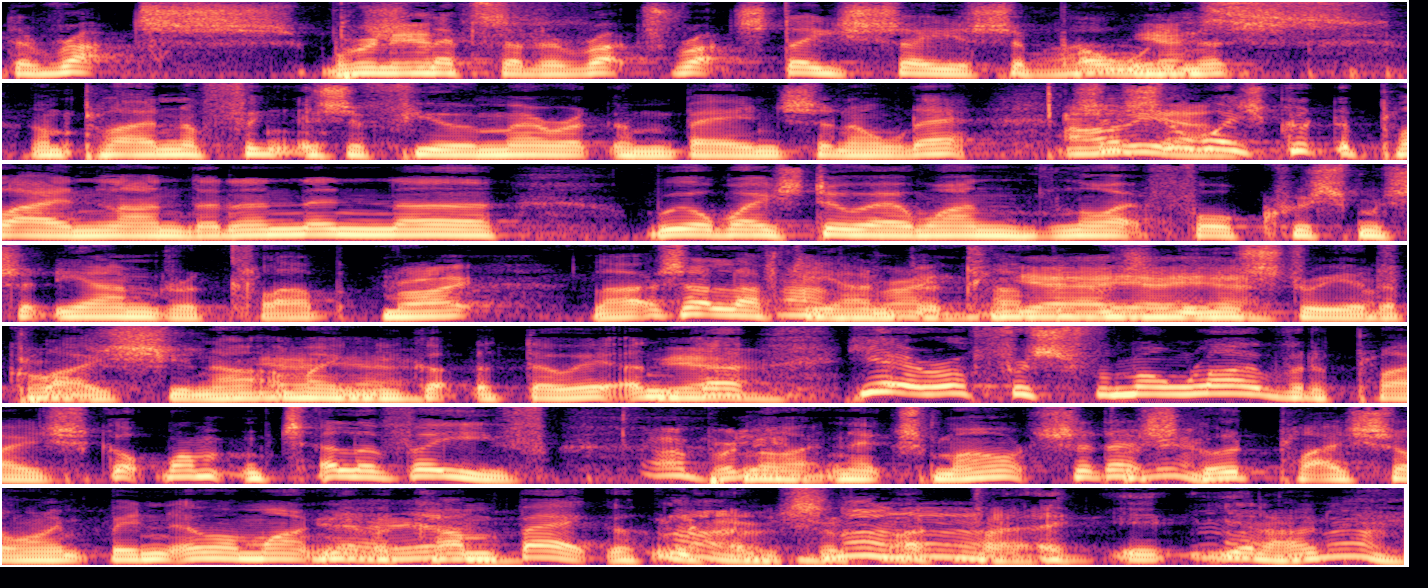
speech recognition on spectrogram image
the Ruts, what's Brilliant. left of the Ruts, Ruts DC is supporting yes. us and playing. I think there's a few American bands and all that. So Oh, it's yeah. always good to play in London. And then uh, we always do our one night for Christmas at the Hundred Club. Right. Like, so I love the Oh, Hundred great. Club Yeah, because yeah, of the yeah. history of, Of the place. You know what Yeah, I mean? yeah. You got to do it. And Yeah. uh, yeah, offers from all over the place. Got one from Tel Aviv. Oh, brilliant. Like next March. So that's Brilliant. good. Place I ain't been to. I might never come back. No, no, no, no. But, you No, know, no.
